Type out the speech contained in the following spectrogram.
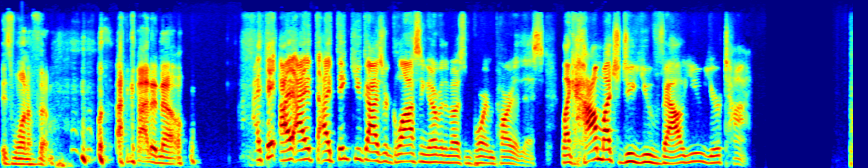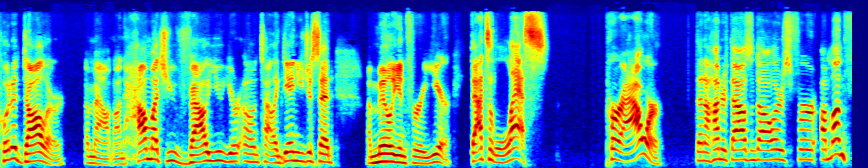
is one of them. I gotta know. I think I, I I think you guys are glossing over the most important part of this. Like, how much do you value your time? Put a dollar amount on how much you value your own time. Like Dan, you just said a million for a year. That's less per hour than a hundred thousand dollars for a month.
